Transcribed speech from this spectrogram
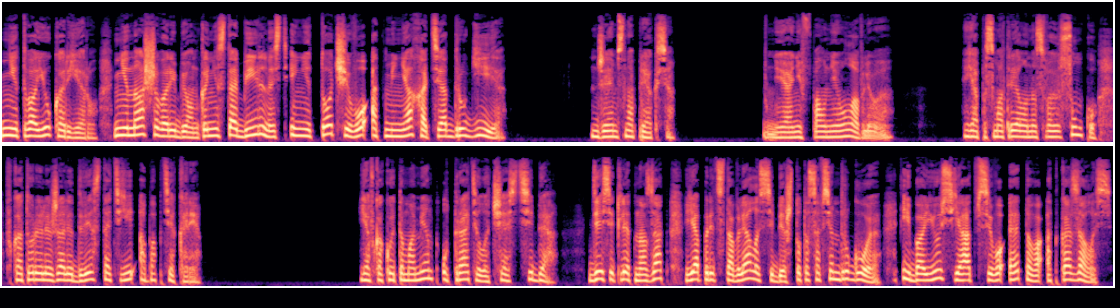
Не твою карьеру, не нашего ребенка, не стабильность и не то, чего от меня хотят другие. Джеймс напрягся. Я не вполне улавливаю. Я посмотрела на свою сумку, в которой лежали две статьи об аптекаре. Я в какой-то момент утратила часть себя. Десять лет назад я представляла себе что-то совсем другое, и, боюсь, я от всего этого отказалась.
